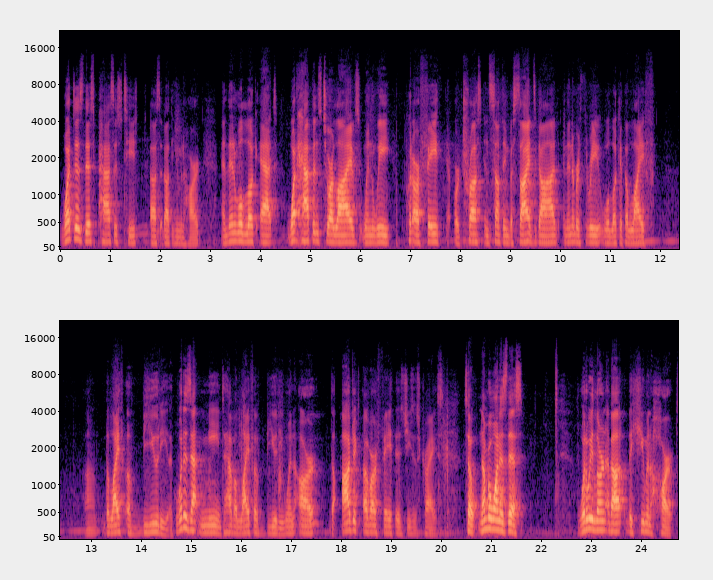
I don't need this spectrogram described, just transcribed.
What does this passage teach us about the human heart? And then we'll look at what happens to our lives when we put our faith or trust in something besides God. And then number three, we'll look at the life, um, the life of beauty. Like, what does that mean to have a life of beauty when our the object of our faith is Jesus Christ? So, number one is this: What do we learn about the human heart?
